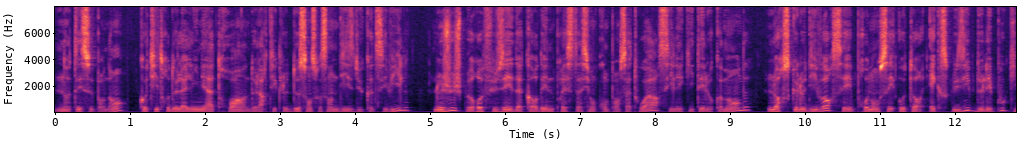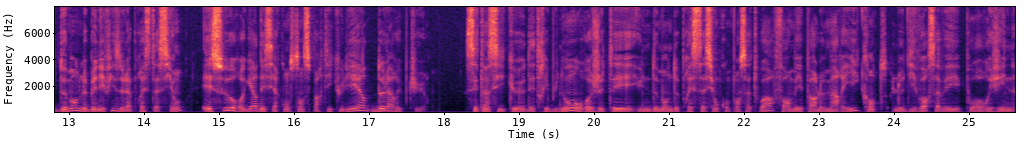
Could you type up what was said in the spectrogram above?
Notez cependant qu'au titre de l'alinéa 3 de l'article 270 du Code civil, le juge peut refuser d'accorder une prestation compensatoire si l'équité le commande, lorsque le divorce est prononcé au tort exclusif de l'époux qui demande le bénéfice de la prestation, et ce au regard des circonstances particulières de la rupture. C'est ainsi que des tribunaux ont rejeté une demande de prestation compensatoire formée par le mari quand le divorce avait pour origine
